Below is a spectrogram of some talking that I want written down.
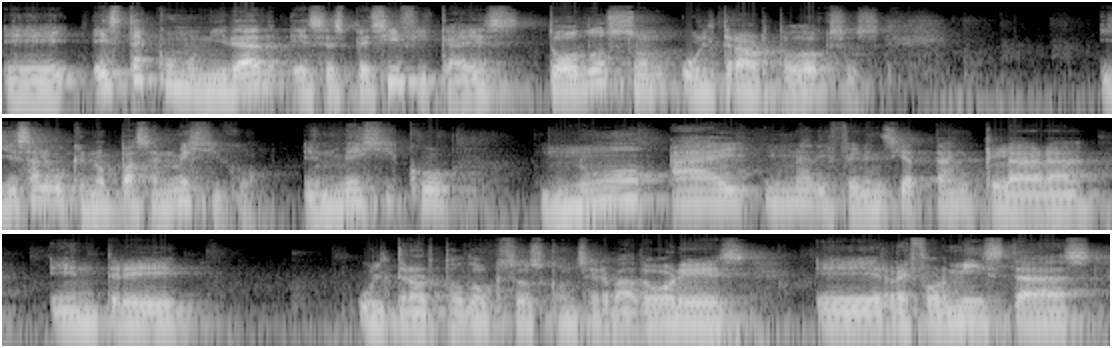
Eh, esta comunidad es específica, es todos son ultra ortodoxos. Y es algo que no pasa en México. En México no hay una diferencia tan clara entre ultraortodoxos, conservadores, eh, reformistas,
